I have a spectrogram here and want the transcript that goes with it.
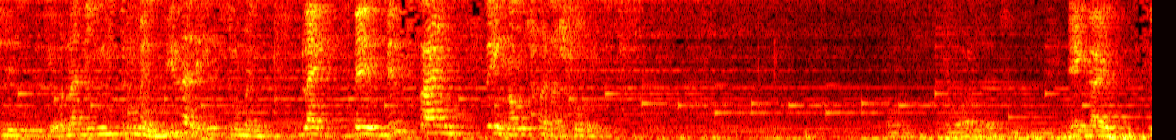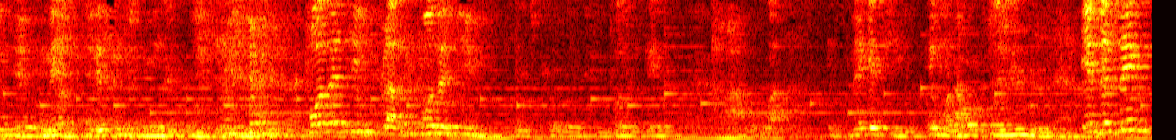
changes. You're the instruments. These are the instruments. Like there's this science thing I'm trying to show you. Hey guys, simple. Ne- Listen to me. positive plus positive. It's positive. Positive. Ah. It's negative. Hey, man, for you. It's the same.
